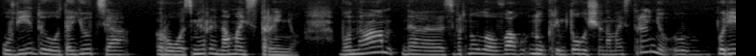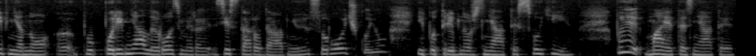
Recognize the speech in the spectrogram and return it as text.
у відео даються розміри на майстриню. Вона е, звернула увагу, ну крім того, що на майстриню е, порівняно е, порівняли розміри зі стародавньою сорочкою, і потрібно ж зняти свої. Ви маєте зняти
